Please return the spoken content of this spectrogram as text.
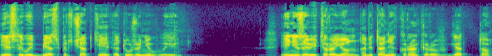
Если вы без перчатки, это уже не вы. И не зовите район обитания кракеров гетто.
